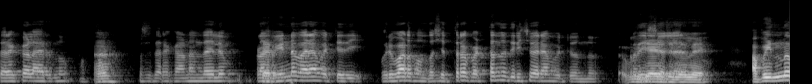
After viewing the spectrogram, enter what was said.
തിരക്കുകളായിരുന്നു. കുറച്ച് തിരക്കാണ്. എന്തായാലും വീണ്ടും വരാൻ പറ്റിയത് ഒരുപാട് സന്തോഷം. ഇത്ര പെട്ടെന്ന് തിരിച്ചു വരാൻ പറ്റുമെന്ന് വിചാരിച്ചില്ലല്ലേ? അപ്പൊ ഇന്ന്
